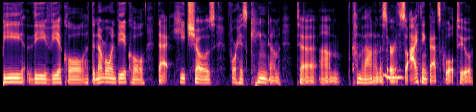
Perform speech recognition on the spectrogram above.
be the vehicle, the number one vehicle that he chose for his kingdom to um, come about on this mm-hmm. earth. So I think that's cool too.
